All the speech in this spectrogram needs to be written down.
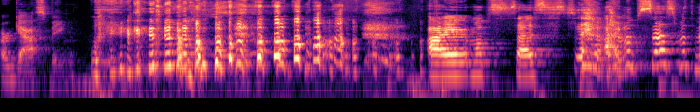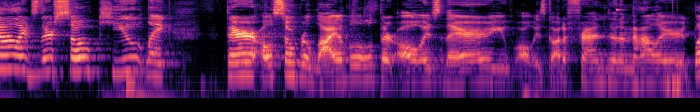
are gasping. I am obsessed. I'm obsessed with mallards. They're so cute. Like they're also reliable. They're always there. You've always got a friend and a mallard.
